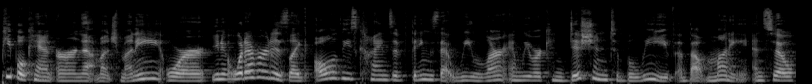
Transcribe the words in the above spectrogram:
people can't earn that much money, or, you know, whatever it is, like all of these kinds of things that we learn and we were conditioned to believe about money. And so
